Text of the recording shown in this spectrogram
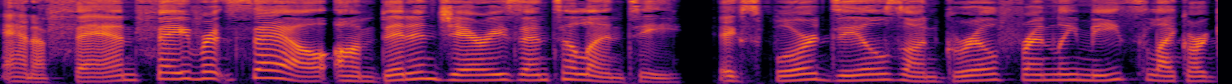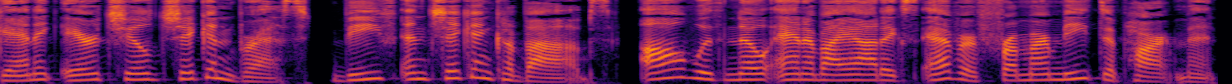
and a fan favorite sale on Ben & Jerry's and Talenti. Explore deals on grill-friendly meats like organic air-chilled chicken breast, beef and chicken kebabs, all with no antibiotics ever from our meat department.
